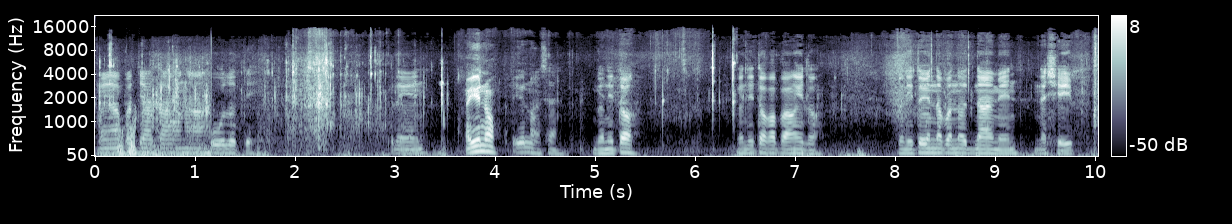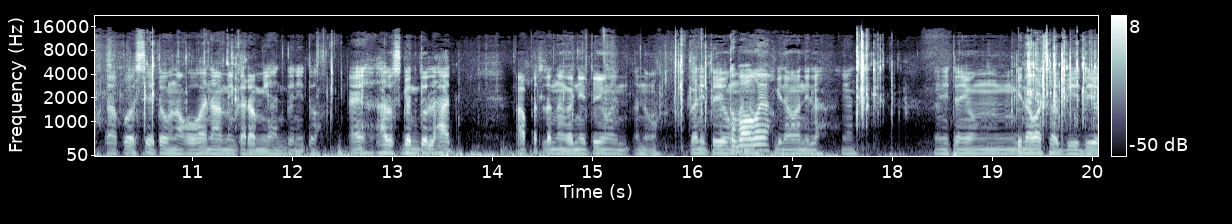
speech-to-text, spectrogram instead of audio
May apat yata ako na pulot eh. Ano yun? Ayun oh. Ayun Asan? Ganito. Ganito kapangil oh. Ganito yung napanood namin na shape. Tapos itong nakuha namin karamihan ganito. Ay halos ganito lahat. Apat lang ng ganito yung ano. Ganito yung ano, ginawa nila. Yan. Ganito yung ginawa sa video.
